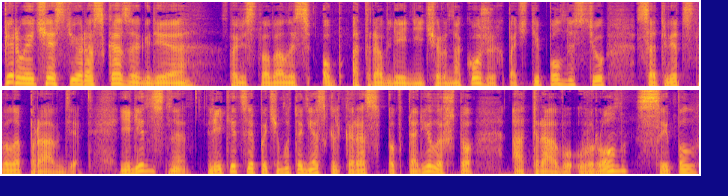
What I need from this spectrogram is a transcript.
Первая часть ее рассказа, где повествовалось об отравлении чернокожих, почти полностью соответствовала правде. Единственное, Летиция почему-то несколько раз повторила, что отраву в ром сыпал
